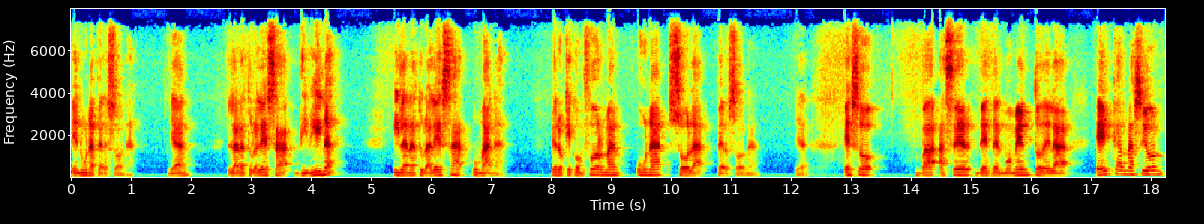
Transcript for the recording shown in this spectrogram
en una persona, ¿ya? La naturaleza divina y la naturaleza humana, pero que conforman una sola persona, ¿ya? Eso va a ser desde el momento de la encarnación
